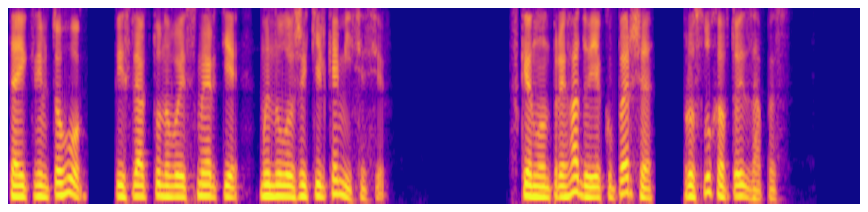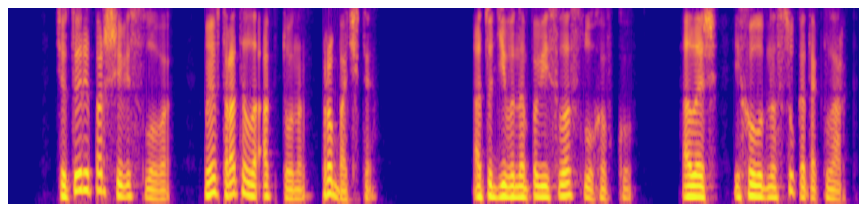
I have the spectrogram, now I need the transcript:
Та й крім того, після Актонової смерті минуло вже кілька місяців. Скенлон пригадує, як уперше прослухав той запис. Чотири паршиві слова. Ми втратили Актона. Пробачте. А тоді вона повісила слухавку. Але ж і холодна сука та Кларк.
